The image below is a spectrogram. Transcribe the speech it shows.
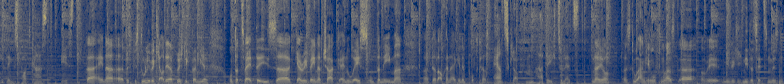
Lieblingspodcast ist. Der einer, äh, das bist du, liebe Claudia, Frühstück bei mir. Und der zweite ist äh, Gary Vaynerchuk, ein US-Unternehmer, äh, der hat auch einen eigenen Podcast. Herzklopfen hatte ich zuletzt. Naja, als du angerufen hast, äh, habe ich mich wirklich niedersetzen müssen,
